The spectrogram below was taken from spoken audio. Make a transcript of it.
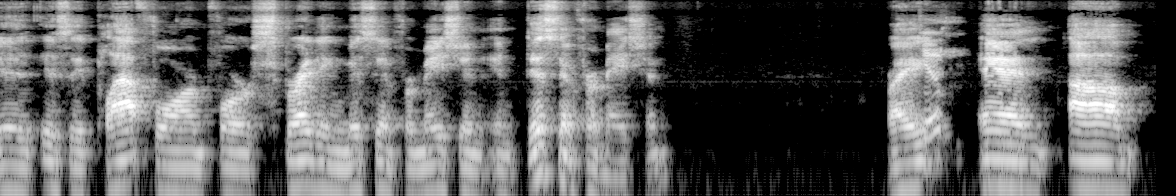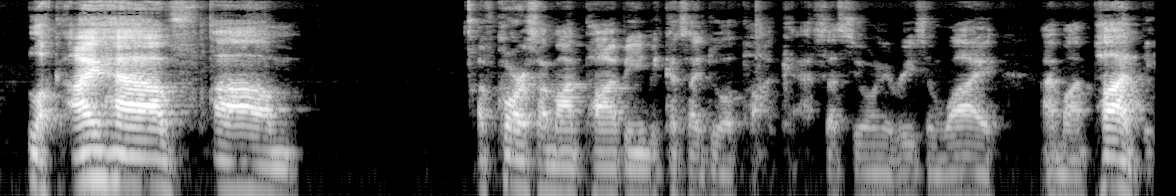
is, is a platform for spreading misinformation and disinformation, right? Yep. And um, look, I have, um, of course, I'm on Podbean because I do a podcast. That's the only reason why I'm on Podbean,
